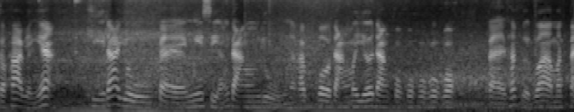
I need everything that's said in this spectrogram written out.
สภาพอย่างเงี้ยขี่ได้อยู่แต่มีเสียงดังอยู่นะครับก็ดังไม่เยอะดังโกโกโกโกกแต่ถ้าเกิดว่ามันแต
